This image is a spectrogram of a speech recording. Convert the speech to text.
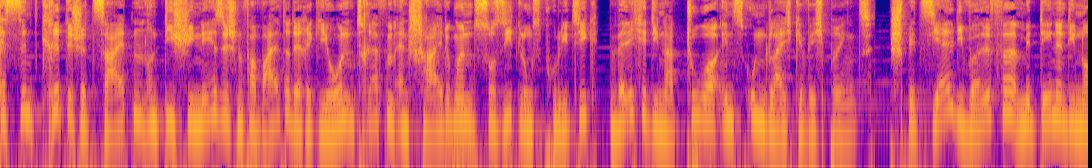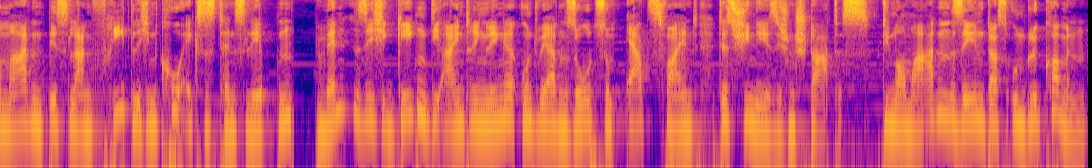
Es sind kritische Zeiten und die chinesischen Verwalter der Region treffen Entscheidungen zur Siedlungspolitik, welche die Natur ins Ungleichgewicht bringt. Speziell die Wölfe, mit denen die Nomaden bislang friedlich in Koexistenz lebten, wenden sich gegen die Eindringlinge und werden so zum Erzfeind des chinesischen Staates. Die Nomaden sehen das Unglück kommen,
